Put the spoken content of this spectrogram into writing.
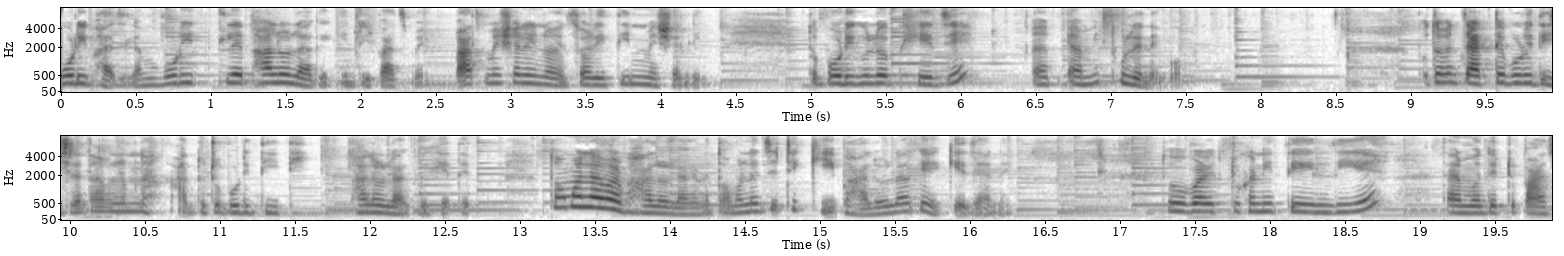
বড়ি ভাজলাম। বড়ি দিলে ভালো লাগে কিন্তু পাঁচ মে, পাঁচ মেশালি নয় সরি তিন মেশালি। তো বড়িগুলো ভেজে আমি তুলে নেব। প্রথমে চারটে বড়ি দিয়েছিলাম, তা বললাম না, আর দুটো বড়ি দিয়ে দিই, ভালো লাগবে খেতে। তমালে আবার ভালো লাগে না তমালে যে ঠিক কী ভালো লাগে, কে জানে। তো এবার একটুখানি তেল দিয়ে, তার মধ্যে একটু পাঁচ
